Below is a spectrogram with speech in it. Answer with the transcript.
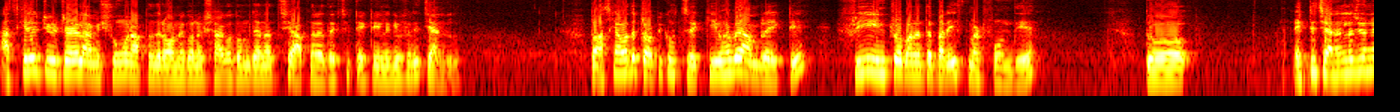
আজকের এই টিউটোরিয়ালে আমি সুমন আপনাদের অনেক অনেক স্বাগতম জানাচ্ছি। আপনারা দেখছেন টেকনিক্যাল গিফারি চ্যানেল। তো আজকে আমাদের টপিক হচ্ছে কীভাবে আমরা একটি ফ্রি ইন্ট্রো বানাতে পারি স্মার্টফোন দিয়ে। তো একটি চ্যানেলের জন্য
